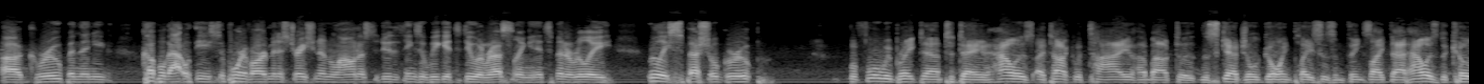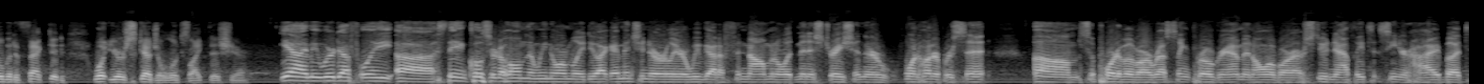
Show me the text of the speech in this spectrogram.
uh, group. And then you couple that with the support of our administration and allowing us to do the things that we get to do in wrestling. And it's been a really, really special group before we break down today, how is I talked with Ty about uh, the schedule, going places, and things like that. How has the COVID affected what your schedule looks like this year? Yeah, I mean, we're definitely uh, staying closer to home than we normally do. Like I mentioned earlier, we've got a phenomenal administration. They're 100% um, supportive of our wrestling program and all of our, our student athletes at senior high. But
